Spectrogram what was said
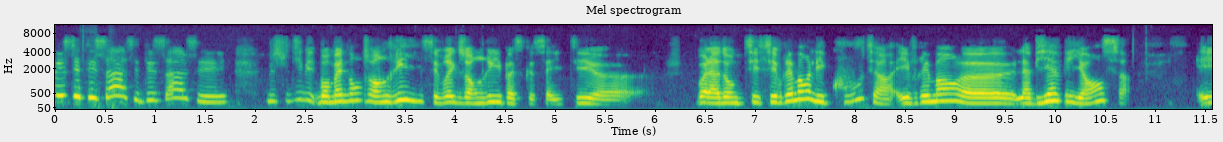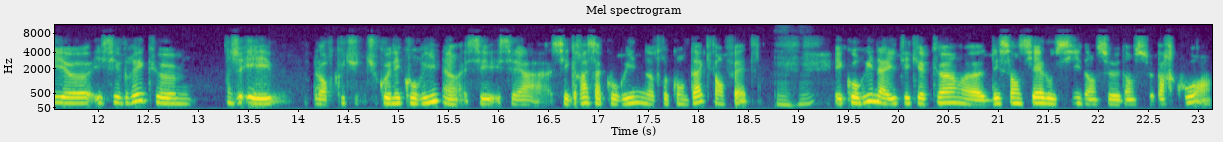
Mais c'était ça, c'était ça. Je me suis dit, mais bon, maintenant j'en ris. C'est vrai que j'en ris parce que ça a été, euh, voilà. Donc c'est vraiment l'écoute et vraiment euh, la bienveillance. Et, et c'est vrai que et alors que tu, tu connais Corinne, c'est grâce à Corinne notre contact en fait. Mmh et Corinne a été quelqu'un d'essentiel aussi dans ce, dans ce parcours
